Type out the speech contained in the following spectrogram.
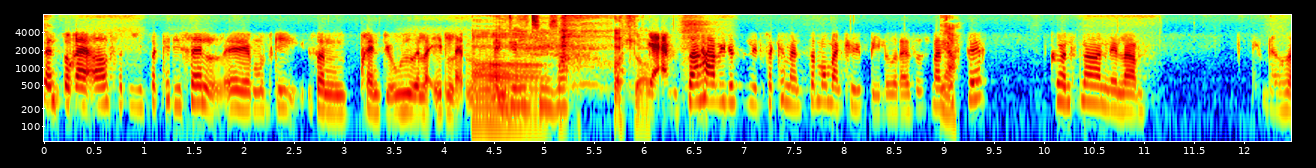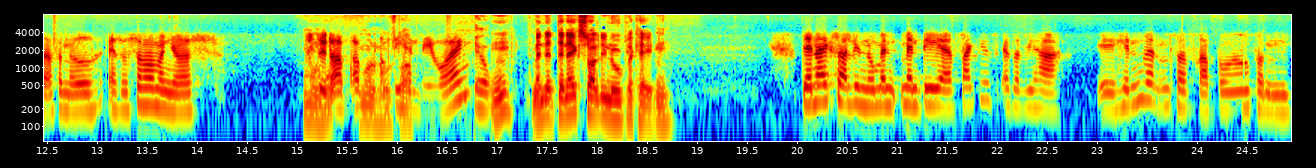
censureret, fordi så kan de selv øh, måske sådan printe det ud eller et eller andet. Ah. En lille teaser. Da op. Ja, så har vi det sådan lidt, så, kan man, så må man købe billedet. Altså, hvis man Ja. vil støtte kunstneren, eller hvad hedder sådan noget, altså, så må man jo også støtte op om, om det, han laver, ikke? Jo. Mm. Men øh, den er ikke solgt endnu, plakaten. Den er ikke solgt endnu, men, men det er faktisk, altså vi har øh, henvendelser fra både sådan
